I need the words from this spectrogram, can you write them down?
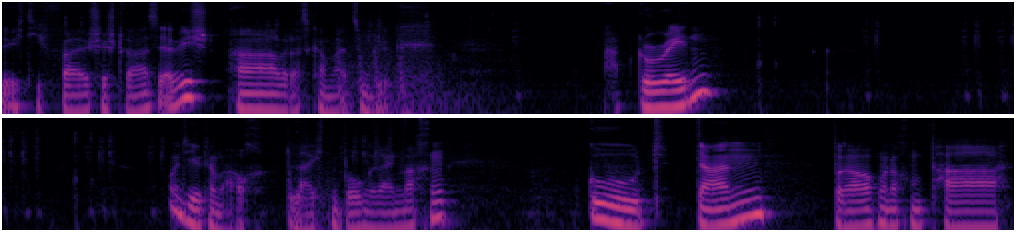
durch die falsche Straße erwischt, aber das kann man zum Glück upgraden. Und hier kann man auch leichten Bogen reinmachen. Gut, dann brauchen wir noch ein paar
